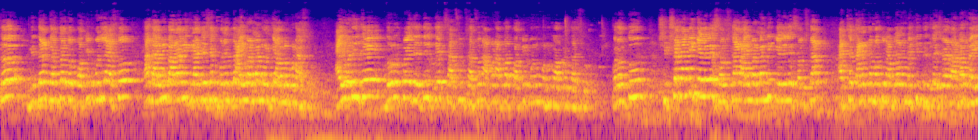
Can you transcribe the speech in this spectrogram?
तर विद्यार्थ्यांचा जो पॉकेट मनी असतो हा दहावी बारावी ग्रॅज्युएशन पर्यंत आई वडिलांवरती अवलंबून असतो. आई वडील जे दोन रुपये देतील तेच साचून साचून आपण आपला पॉकेट म्हणून म्हणून वापरत असतो. परंतु शिक्षकांनी केलेले संस्कार आई वडिलांनी केलेले संस्कार आजच्या कार्यक्रमातून आपल्याला नक्कीच दिसल्याशिवाय राहणार नाही.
